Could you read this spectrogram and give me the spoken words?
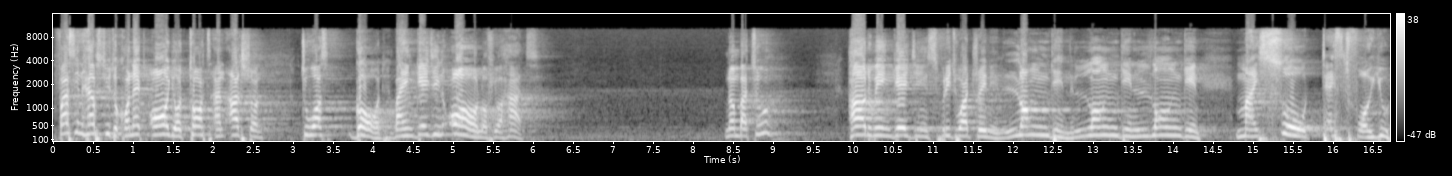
Fasting helps you to connect all your thoughts and action towards God by engaging all of your heart. Number two, how do we engage in spiritual training? Longing, longing, longing. My soul thirsts for you.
